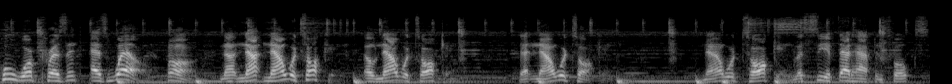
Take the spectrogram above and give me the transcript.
who were present as well. Huh. Now, now, now we're talking. Oh, now we're talking. That now we're talking. Now we're talking. Let's see if that happens, folks.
